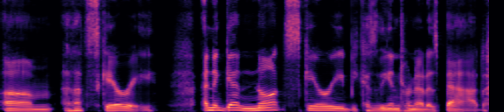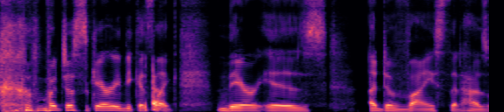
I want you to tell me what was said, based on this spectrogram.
um and that's scary and again not scary because the internet is bad but just scary because like there is a device that has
